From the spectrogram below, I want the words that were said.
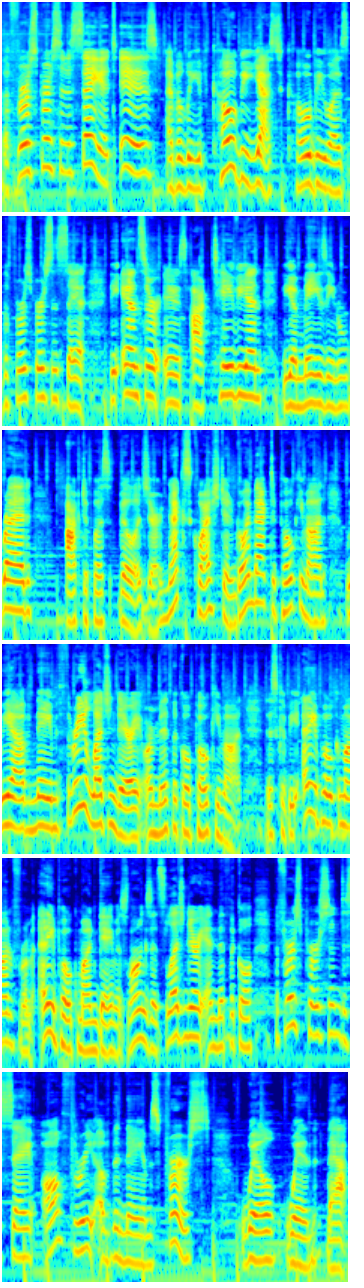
The first person to say it is, I believe, Kobe. Yes, Kobe was the first person to say it. The answer is Octavian, the amazing red octopus villager. Next question. Going back to Pokemon, we have name three legendary or mythical Pokemon. This could be any Pokemon from any Pokemon game as long as it's legendary and mythical. The first person to say all three of the names first will win that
